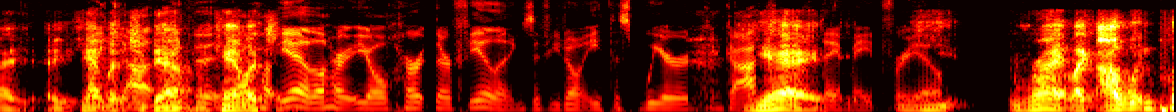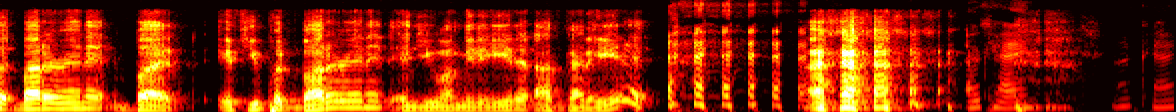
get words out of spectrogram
I, I can't like, let uh, you like down. the- I can't let you. Yeah, they'll hurt. You'll hurt their feelings if you don't eat this weird concoction Yeah, that they made for you. Right. Like I wouldn't put butter in it, but if you put butter in it and you want me to eat it, I've got to eat it. okay. Okay.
